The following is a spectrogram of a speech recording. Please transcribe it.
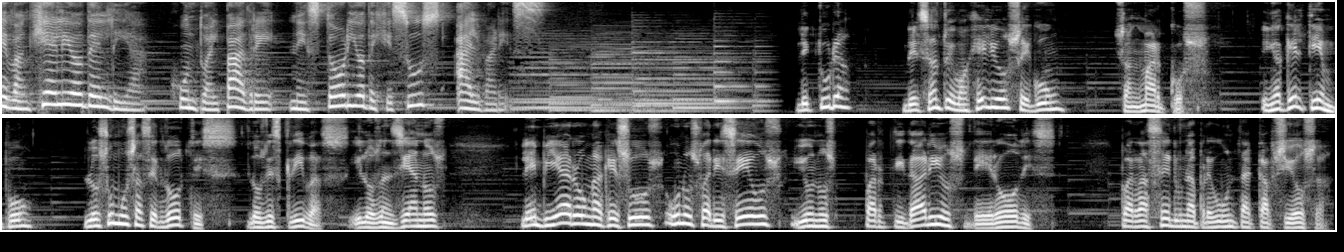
Evangelio del Día, junto al Padre Nestorio de Jesús Álvarez. Lectura del Santo Evangelio según San Marcos. En aquel tiempo, los sumos sacerdotes, los escribas y los ancianos le enviaron a Jesús unos fariseos y unos partidarios de Herodes para hacer una pregunta capciosa.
